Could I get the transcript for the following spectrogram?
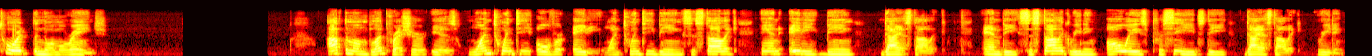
toward the normal range. Optimum blood pressure is 120 over 80, 120 being systolic and 80 being diastolic. And the systolic reading always precedes the diastolic reading.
